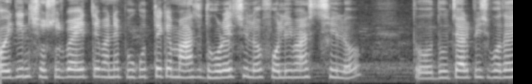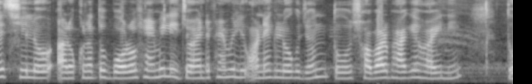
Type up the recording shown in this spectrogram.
ওই দিন শ্বশুরবাড়িতে মানে পুকুর থেকে মাছ ধরেছিল, ফলি মাছ ছিল। তো দু চার পিস বোধহয় ছিল। আর ওখানে তো বড় ফ্যামিলি জয়েন্ট ফ্যামিলি অনেক লোকজন, তো সবার ভাগে হয়নি। তো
